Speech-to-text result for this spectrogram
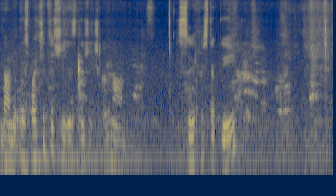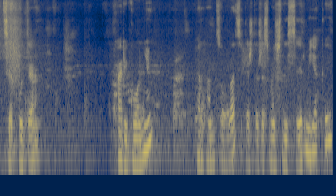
Далі, ось бачите, що є знижечка на сир ось такий. Це буде арігоні, гарганзола. Це теж дуже смачний сир м'який.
